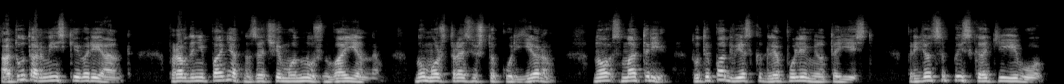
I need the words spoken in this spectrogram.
А тут армейский вариант. Правда, непонятно, зачем он нужен военным. Ну, может, разве что курьером. Но смотри, тут и подвеска для пулемета есть. Придется поискать и его.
